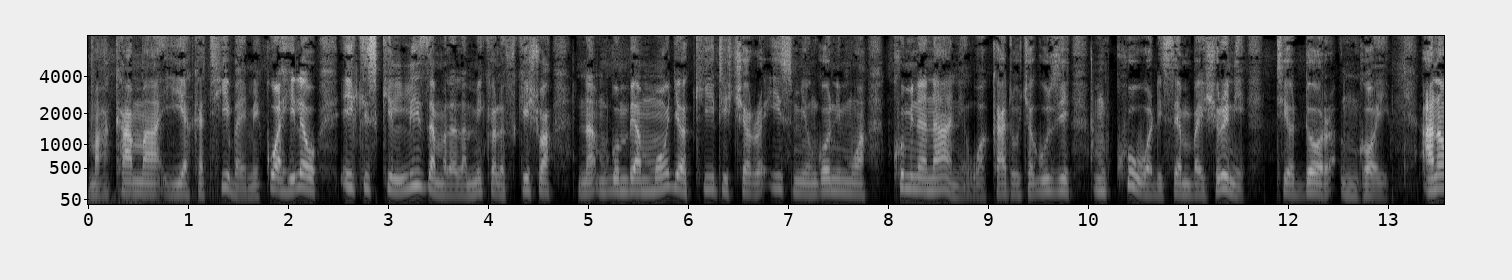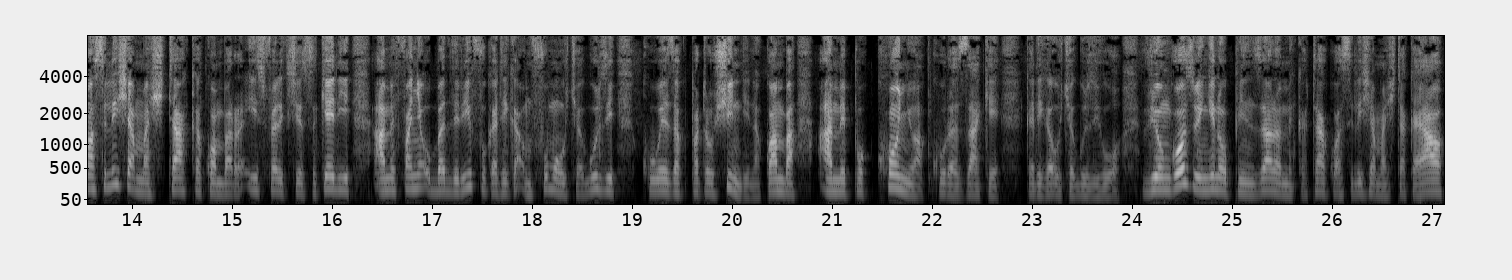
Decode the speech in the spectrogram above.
mahakama ya katiba imekuwa hii leo ikisikiliza malalamiko yaliyofikishwa na mgombea mmoja wa kiti cha rais miongoni mwa 18 wakati wa uchaguzi mkuu wa Disemba 20 Theodor Ngoi anawasilisha mashtaka kwamba Rais Felix Tshisekedi amefanya ubadhirifu katika mfumo wa uchaguzi kuweza kupata ushindi na kwamba amepokonywa kura zake katika uchaguzi huo. Viongozi wengine wa upinzani wamekataa kuwasilisha mashtaka yao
